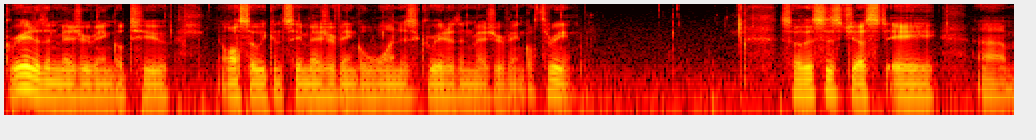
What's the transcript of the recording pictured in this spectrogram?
greater than measure of angle 2 also, we can say measure of angle 1 is greater than measure of angle 3. So this is just a um,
